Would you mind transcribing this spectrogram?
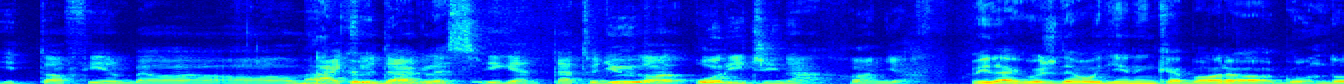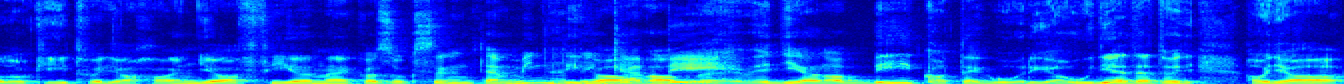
itt a filmben a, a Michael, Michael Douglas. Douglas, igen, tehát hogy ő a originál hangja. Világos, de hogy én inkább arra gondolok itt, hogy a hangya filmek azok szerintem mindig hát a, a, egy ilyen a B kategória, ugye? Tehát, hogy, hogy a,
